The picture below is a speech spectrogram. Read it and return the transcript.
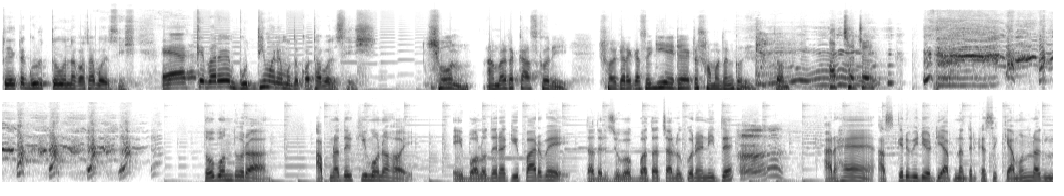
তুই একটা গুরুত্বপূর্ণ কথা বলছিস। একেবারে বুদ্ধিমানের মতো কথা বলছিস। শোন আমরা একটা কাজ করি। সরকারের কাছে গিয়ে এটা একটা সমাধান করি। চল। আচ্ছা চল। তো বন্ধুরা আপনাদের কি মনে হয় এই বলদেরা কি পারবে তাদের যুবক ভাতা চালু করে নিতে? আর হ্যাঁ আজকের ভিডিওটি আপনাদের কাছে কেমন লাগল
